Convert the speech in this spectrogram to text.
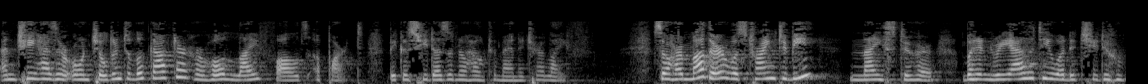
and she has her own children to look after, her whole life falls apart. Because she doesn't know how to manage her life. So her mother was trying to be nice to her. But in reality, what did she do?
